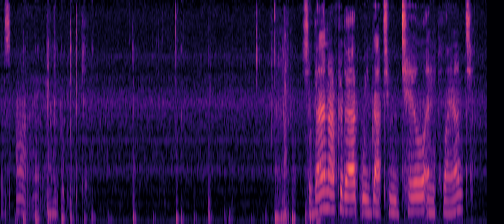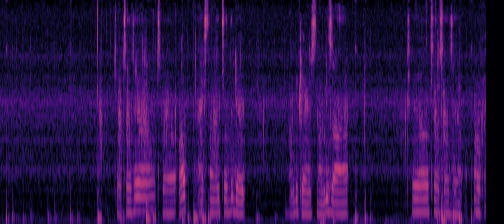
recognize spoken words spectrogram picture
Because I am an idiot. So then after that, we've got to till and plant. Till, till, till, till. Oh, accidentally tilled the dirt. Nobody cares. Nobody saw that. Till, till, till, till. Okay.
